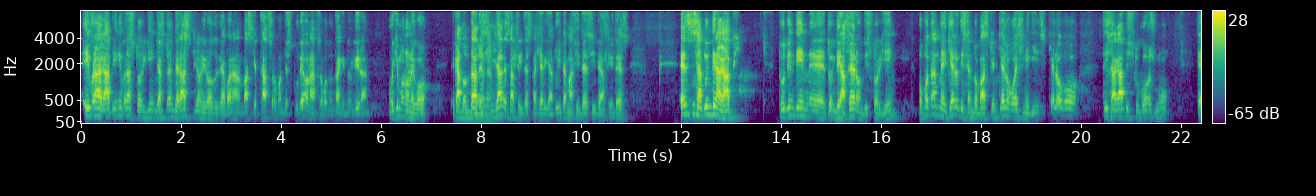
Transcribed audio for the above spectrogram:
ήβρα αγάπη, ήβρα στοργή και αυτό είναι τεράστιο ηρόδοτη από έναν μπάσκετ άνθρωπο και σπουδαίο άνθρωπο, τον Τάκη τον Λίρα. Όχι μόνο εγώ, εκατοντάδες, ναι, ναι. χιλιάδες αθλητές στα χέρια του, είτε μαθητές είτε αθλητές. Έζησα του την αγάπη, του την, ε, το ενδιαφέρον, τη στοργή Οπότε με κέρδισε το μπάσκετ και λόγω εθνικής και λόγω της αγάπης του κόσμου, ε,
